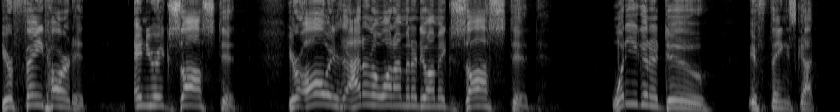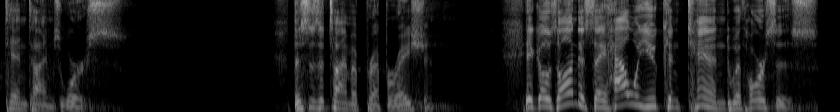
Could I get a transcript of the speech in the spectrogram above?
you're faint hearted and you're exhausted, you're always, I don't know what I'm gonna do, I'm exhausted. What are you gonna do if things got 10 times worse? This is a time of preparation. It goes on to say, How will you contend with horses?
